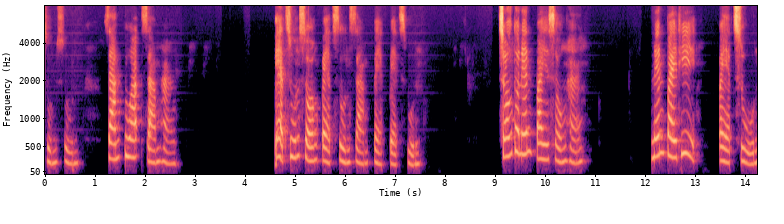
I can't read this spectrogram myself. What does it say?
ศูนย์ศูนย์สามตัวสามหางแปดศูนย์สองแปดศูนย์สามแปดแปดศูนย์สองตัวเน้นไปสองหาง เน้นไปที่แปดศูนย์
